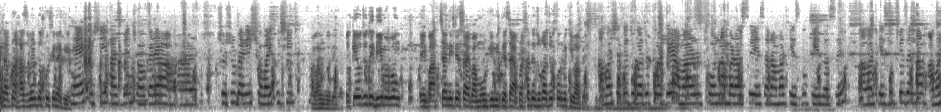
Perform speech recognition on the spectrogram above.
এটা আপনার হাজবেন্ড তো খুশি নাকি? হ্যাঁ খুশি হাজবেন্ড সহকারে আর শ্বশুর বাড়ির সবাই খুশি। আলহামদুলিল্লাহ তো কেউ যদি ডিম এবং এই বাচ্চা নিতে চায় বা মুরগি নিতে চায় আপনার সাথে যোগাযোগ করবে কীভাবে? আমার সাথে যোগাযোগ করবে আমার ফোন নাম্বার আছে এছাড়া আমার ফেসবুক পেজ আছে। আমার ফেসবুক পেজের নাম আমার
